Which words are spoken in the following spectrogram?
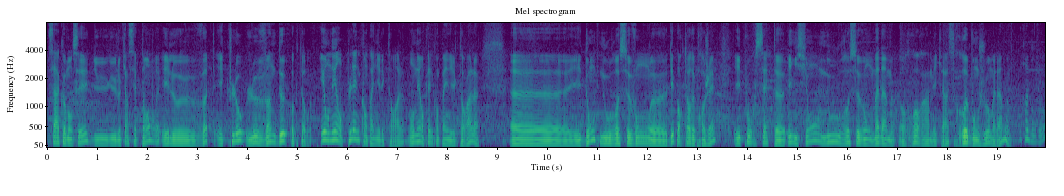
Ça a commencé du, le 15 septembre et le vote est clos le 22 octobre. Et on est en pleine campagne électorale. On est en pleine campagne électorale. Euh, et donc nous recevons euh, des porteurs de projets. Et pour cette euh, émission, nous recevons Madame Rora Mekas. Rebonjour Madame. Rebonjour.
